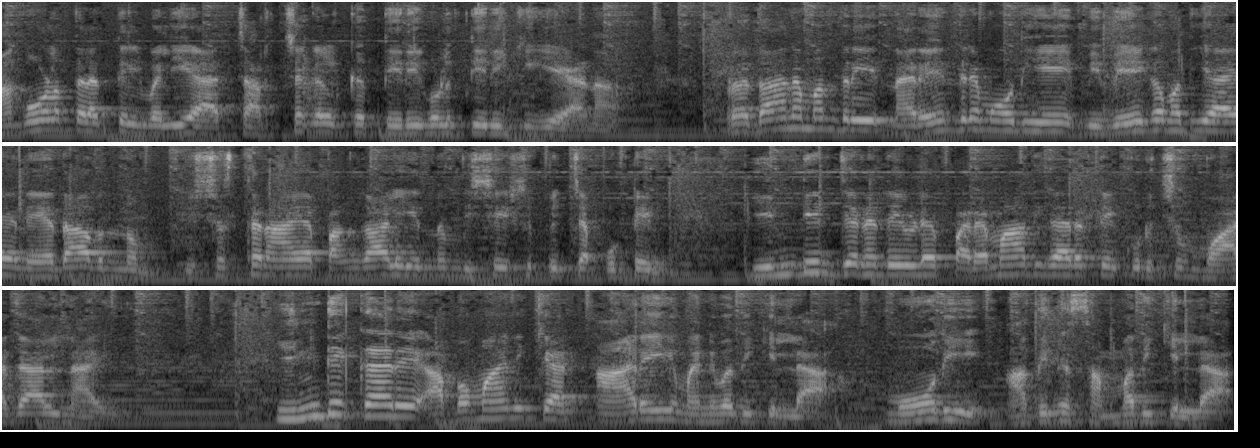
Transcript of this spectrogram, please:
ആഗോളതലത്തിൽ വലിയ ചർച്ചകൾക്ക് തിരികൊളുത്തിയിരിക്കുകയാണ്. പ്രധാനമന്ത്രി നരേന്ദ്രമോദിയെ വിവേകമതിയായ നേതാവെന്നും വിശ്വസ്തനായ പങ്കാളിയെന്നും വിശേഷിപ്പിച്ച പുടിൻ ഇന്ത്യൻ ജനതയുടെ പരമാധികാരത്തെക്കുറിച്ചും വാചാലനായി. ഇന്ത്യക്കാരെ അപമാനിക്കാൻ ആരെയും അനുവദിക്കില്ല. മോദി അതിന് സമ്മതിക്കില്ല.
